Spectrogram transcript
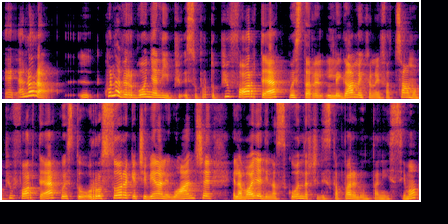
E allora quella vergogna lì, più, e soprattutto più forte è questo legame che noi facciamo, più forte è questo rossore che ci viene alle guance e la voglia di nasconderci, di scappare lontanissimo,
